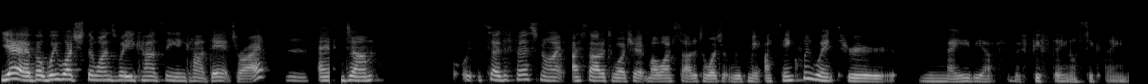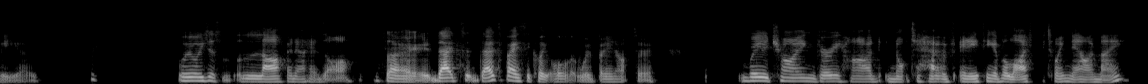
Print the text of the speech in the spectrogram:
yeah, but we watched the ones where you can't sing and can't dance, right? Mm. And um, so the first night I started to watch it, my wife started to watch it with me. I think we went through maybe a fifteen or sixteen videos. we were just laughing our heads off. So that's that's basically all that we've been up to. We're trying very hard not to have anything of a life between now and May.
